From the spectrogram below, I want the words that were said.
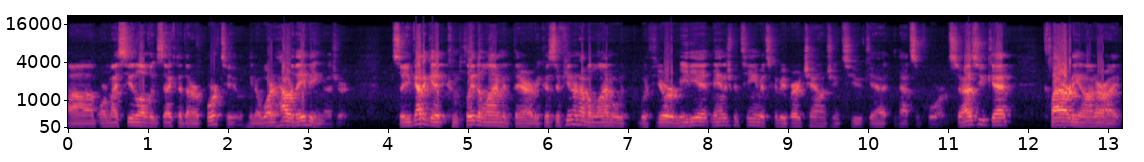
um, or my C-level executive that I report to. You know, what how are they being measured? So you've got to get complete alignment there because if you don't have alignment with, with your immediate management team, it's going to be very challenging to get that support. So as you get clarity on, all right,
